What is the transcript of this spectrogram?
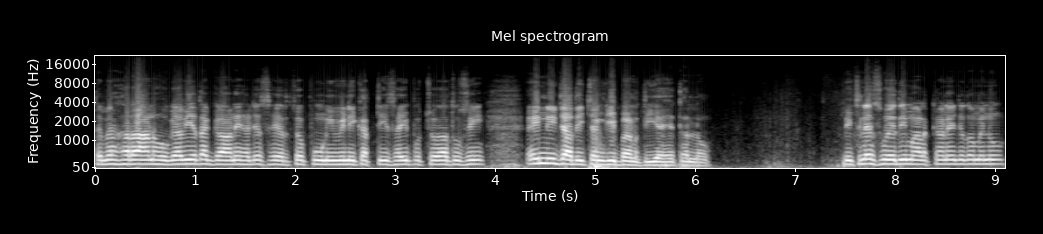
ਤੇ ਮੈਂ ਹੈਰਾਨ ਹੋ ਗਿਆ ਵੀ ਇਹ ਤਾਂ ਗਾਣੇ ਹਜੇ ਸਿਰ ਚੋਂ ਪੂਣੀ ਵੀ ਨਹੀਂ ਕੱਤੀ, ਸਹੀ ਪੁੱਛੋ ਆ ਤੁਸੀਂ। ਇੰਨੀ ਜ਼ਿਆਦੀ ਚੰਗੀ ਬਣਦੀ ਆ ਇਹ ਥੱਲੋਂ। ਪਿਛਲੇ ਸੂਏ ਦੀ ਮਾਲਕਾਂ ਨੇ ਜਦੋਂ ਮੈਨੂੰ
